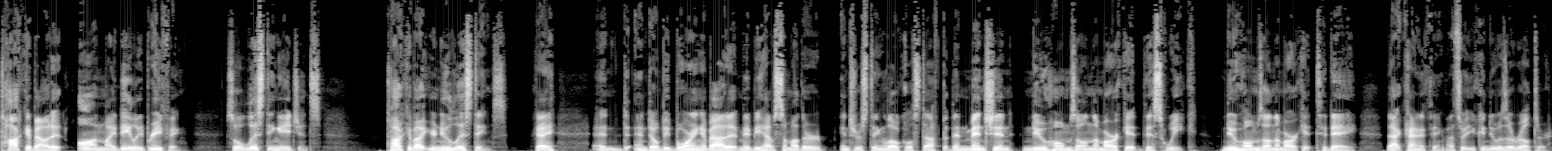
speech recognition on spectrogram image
talk about it on my daily briefing." So, listing agents, talk about your new listings. Okay, and and don't be boring about it. Maybe have some other interesting local stuff, but then mention new homes on the market this week, new homes on the market today, that kind of thing. That's what you can do as a realtor.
